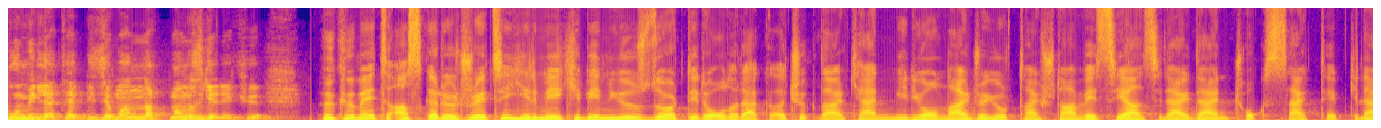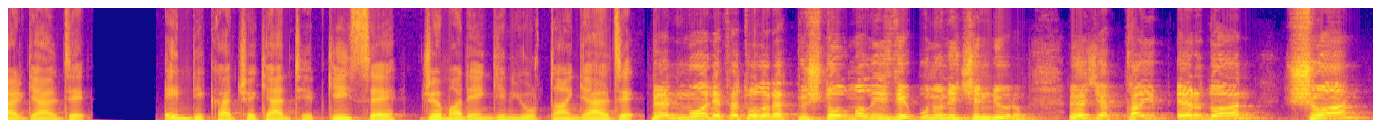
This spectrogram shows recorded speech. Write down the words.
Bu millete bizim anlatmamız gerekiyor. Hükümet asgari ücreti 22.104 lira olarak açıklarken milyonlarca yurttaştan ve siyasilerden çok sert tepkiler geldi. En dikkat çeken tepki ise Cemal Engin Yurt'tan geldi. Ben muhalefet olarak güçlü olmalıyız diye bunun için diyorum. Recep Tayyip Erdoğan şu an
